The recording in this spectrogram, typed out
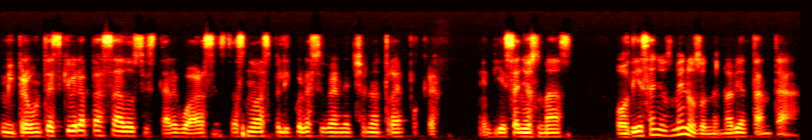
mi pregunta es, ¿qué hubiera pasado si Star Wars, estas nuevas películas se hubieran hecho en otra época, en 10 años más o 10 años menos, donde no había tanta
